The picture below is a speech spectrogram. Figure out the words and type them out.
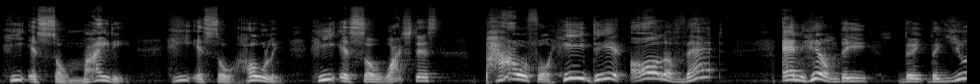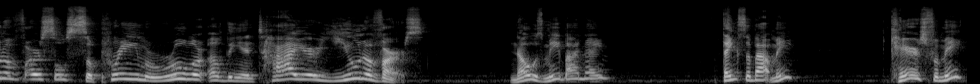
He is so mighty. He is so holy. He is so, watch this, powerful. He did all of that. And him, the the, the universal supreme ruler of the entire universe, knows me by name, thinks about me, cares for me.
